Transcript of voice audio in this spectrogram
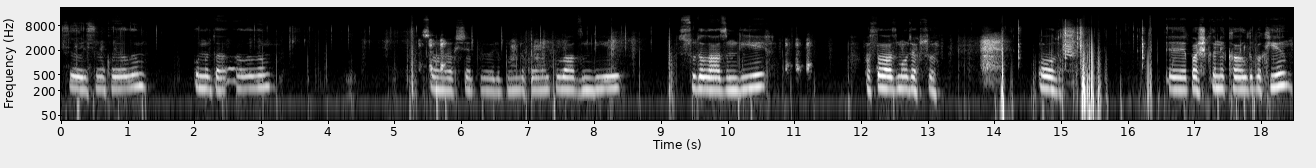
Şöyle şunu koyalım. Bunu da alalım. Sonra arkadaşlar böyle bunu da koyalım. Bu lazım değil. Su da lazım değil. Aslında lazım olacak su. Oldu. Ee, başka ne kaldı bakayım.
